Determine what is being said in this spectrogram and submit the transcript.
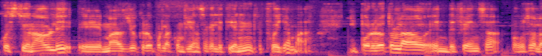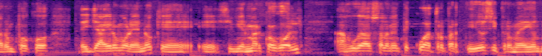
cuestionable, eh, más yo creo por la confianza que le tienen, fue llamado. Y por el otro lado, en defensa, vamos a hablar un poco de Jairo Moreno, que si bien marcó gol, ha jugado solamente cuatro partidos y promedio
